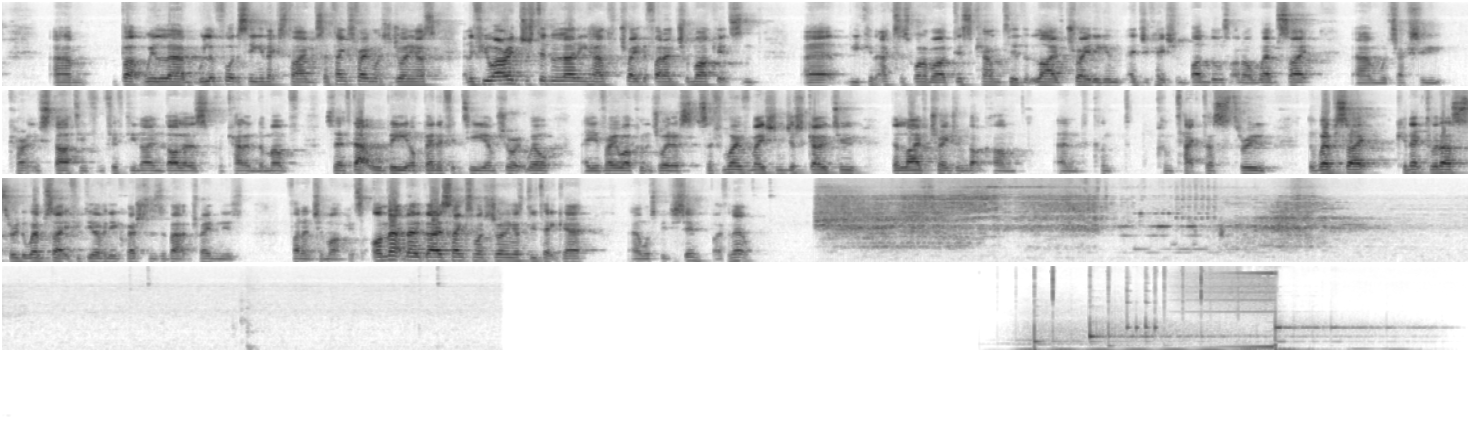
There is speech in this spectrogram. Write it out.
Um, but we'll um, we look forward to seeing you next time. So thanks very much for joining us. And if you are interested in learning how to trade the financial markets, and uh, you can access one of our discounted live trading and education bundles on our website, um, which actually currently starting from fifty nine dollars per calendar month. So if that will be of benefit to you, I'm sure it will. Uh, you're very welcome to join us. So for more information, just go to the livetraderoom.com and con- contact us through the website connect with us through the website if you do have any questions about trading these financial markets. On that note, guys, thanks so much for joining us. Do take care, and we'll speak to you soon. Bye for now.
